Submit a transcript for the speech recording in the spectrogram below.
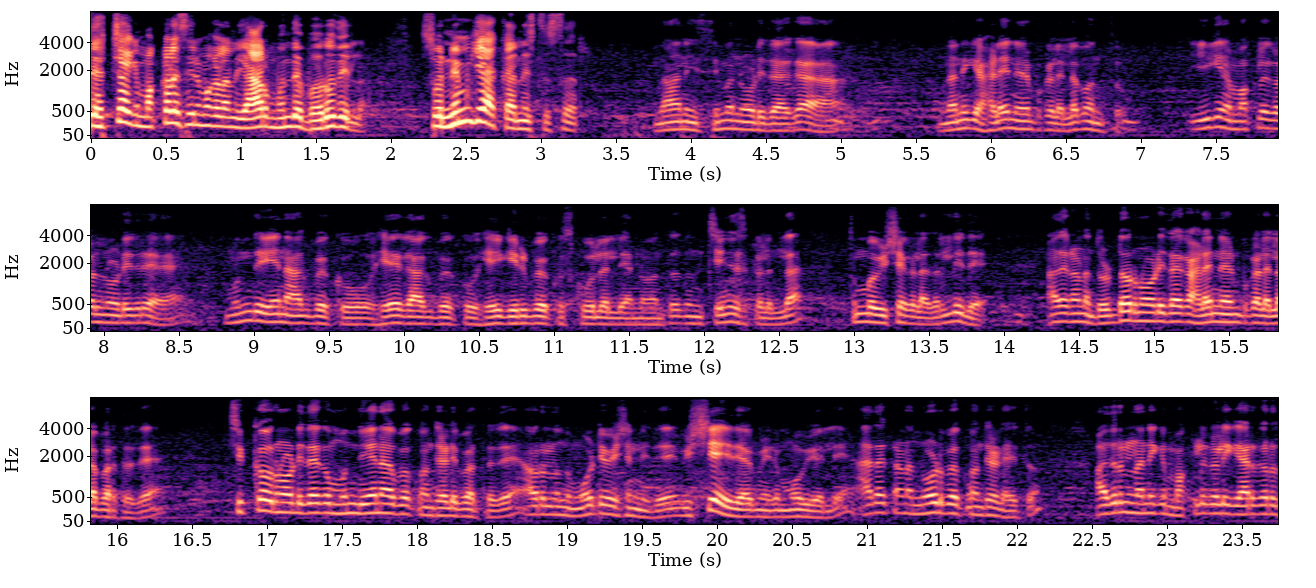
ಹೆಚ್ಚಾಗಿ ಮಕ್ಕಳ ಸಿನಿಮಾಗಳನ್ನು ಯಾರು ಮುಂದೆ ಬರುವುದಿಲ್ಲ ಸೊ ನಿಮ್ಗೆ ಯಾಕೆ ಅನ್ನಿಸ್ತು ಸರ್ ನಾನು ಈ ಸಿನಿಮಾ ನೋಡಿದಾಗ ನನಗೆ ಹಳೆ ನೆನಪುಗಳೆಲ್ಲ ಬಂತು. ಈಗಿನ ಮಕ್ಕಳುಗಳು ನೋಡಿದರೆ ಮುಂದೆ ಏನಾಗಬೇಕು ಹೇಗಾಗಬೇಕು ಹೇಗಿರಬೇಕು ಸ್ಕೂಲಲ್ಲಿ ಅನ್ನುವಂಥದ್ದು ಒಂದು ಚೇಂಜಸ್ಗಳೆಲ್ಲ ತುಂಬ ವಿಷಯಗಳು ಅದರಲ್ಲಿದೆ ಆದರೆ ನಾನು ದೊಡ್ಡವ್ರು ನೋಡಿದಾಗ ಹಳೆ ನೆನಪುಗಳೆಲ್ಲ ಬರ್ತದೆ. ಚಿಕ್ಕವ್ರು ನೋಡಿದಾಗ ಮುಂದೆ ಏನಾಗಬೇಕು ಅಂತ ಹೇಳಿ ಬರ್ತದೆ. ಅವರಲ್ಲೊಂದು ಮೋಟಿವೇಶನ್ ಇದೆ, ವಿಷಯ ಇದೆ ಮೂವಿಯಲ್ಲಿ ಆದ ಕಾರಣ ನೋಡಬೇಕು ಅಂತ ಹೇಳಿ ಆಯಿತು. ಅದರಲ್ಲೂ ನನಗೆ ಮಕ್ಕಳುಗಳಿಗೆ ಯಾರಿಗಾರು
